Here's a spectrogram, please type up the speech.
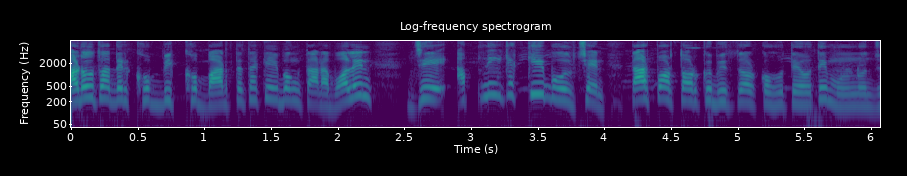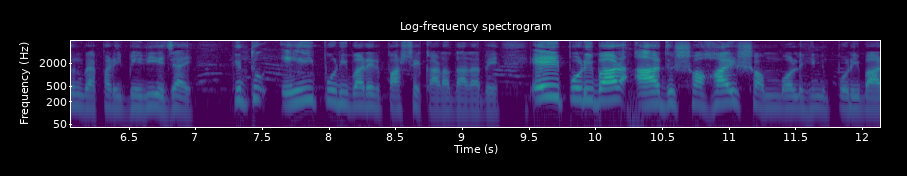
আরও তাদের ক্ষোভ বিক্ষোভ বাড়তে থাকে এবং তারা বলেন যে, আপনি এটা কি বলছেন? তারপর তর্ক বিতর্ক হতে হতে মনোরঞ্জন ব্যাপারী বেরিয়ে যায়। কিন্তু এই পরিবারের পাশে কারা দাঁড়াবে? এই পরিবার আজ সহায় সম্বলহীন পরিবার।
